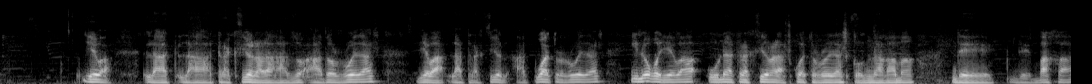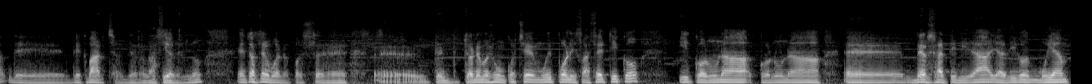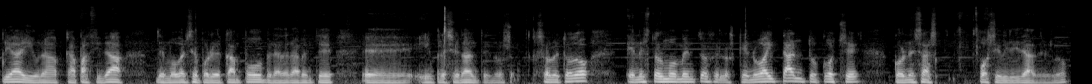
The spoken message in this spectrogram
lleva la, tracción a, a dos ruedas, lleva la tracción a cuatro ruedas y luego lleva una tracción a las cuatro ruedas con una gama de, baja de, marchas, de relaciones. ¿no? Entonces, bueno, pues eh, eh, tenemos un coche muy polifacético y con una, con una eh, versatilidad, ya digo, muy amplia y una capacidad de moverse por el campo verdaderamente impresionante. Sobre todo en estos momentos en los que no hay tanto coche con esas posibilidades. ¿no?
